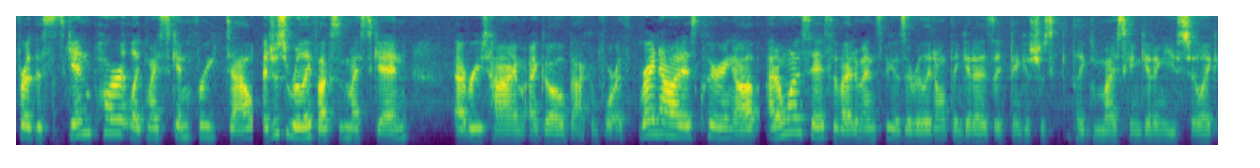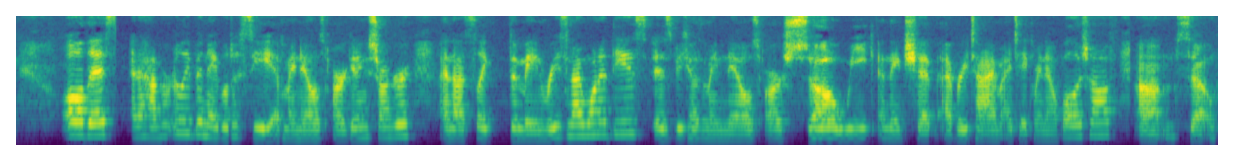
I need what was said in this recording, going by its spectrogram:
for the skin part, like my skin freaked out. It just really fucks with my skin every time I go back and forth. Right now it is clearing up. I don't want to say it's the vitamins because I really don't think it is. I think it's just like my skin getting used to like all this and I haven't really been able to see if my nails are getting stronger and that's like the main reason I wanted these is because my nails are so weak and they chip every time I take my nail polish off. Um, so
